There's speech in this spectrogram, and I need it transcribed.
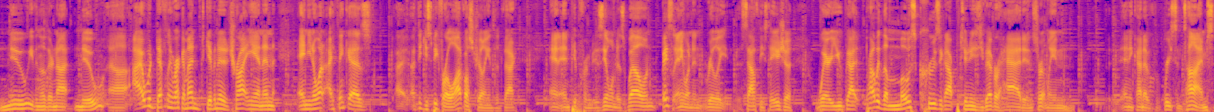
new, even though they're not new. Uh, I would definitely recommend giving it a try, Ian. And and you know what? I think as I, I think you speak for a lot of Australians, in fact, and, and people from New Zealand as well, and basically anyone in really Southeast Asia, where you've got probably the most cruising opportunities you've ever had, and certainly in any kind of recent times.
